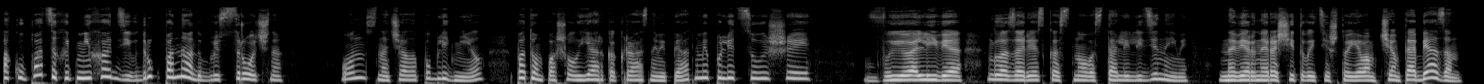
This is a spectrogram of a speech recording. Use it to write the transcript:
А купаться хоть не ходи, вдруг понадоблюсь срочно». Он сначала побледнел, потом пошел ярко-красными пятнами по лицу и шее. «Вы, Оливия!» — глаза резко снова стали ледяными. «Наверное, рассчитываете, что я вам чем-то обязан?»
